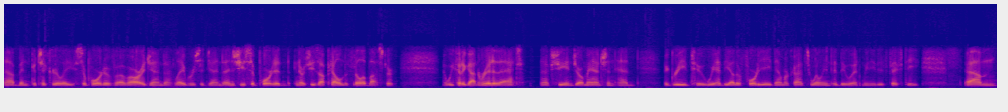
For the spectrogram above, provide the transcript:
uh, been particularly supportive of our agenda, Labor's agenda. And she supported, you know, she's upheld the filibuster. And we could have gotten rid of that if she and Joe Manchin had agreed to. We had the other 48 Democrats willing to do it. We needed 50. Um,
